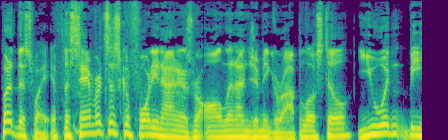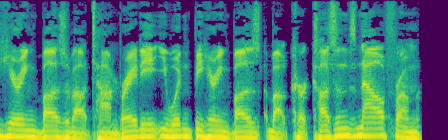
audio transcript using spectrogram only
put it this way, if the San Francisco 49ers were all in on Jimmy Garoppolo still, you wouldn't be hearing buzz about Tom Brady. You wouldn't be hearing buzz about Kirk Cousins now from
